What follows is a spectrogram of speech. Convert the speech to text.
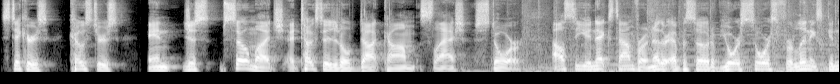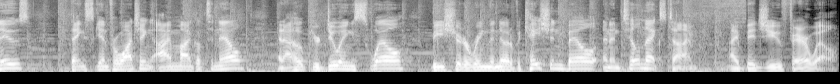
stickers, coasters, and just so much at tuxdigital.com slash store. I'll see you next time for another episode of your source for Linux news. Thanks again for watching. I'm Michael Tunnell, and I hope you're doing swell. Be sure to ring the notification bell, and until next time, I bid you farewell.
